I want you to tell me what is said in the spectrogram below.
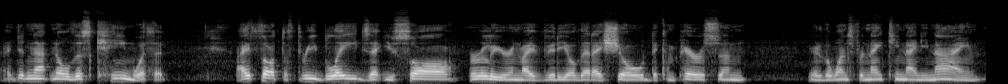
I did not know this came with it. I thought the three blades that you saw earlier in my video that I showed, the comparison, you know, the ones for 1999,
